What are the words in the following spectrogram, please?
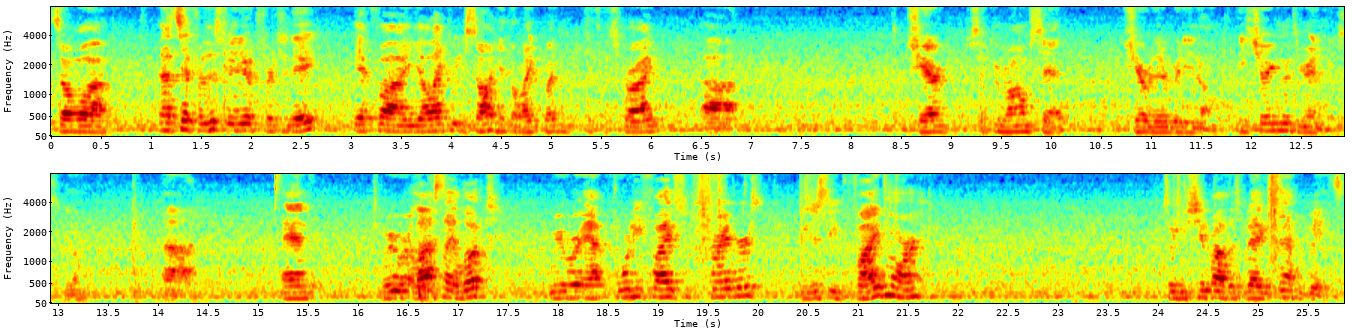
So uh, that's it for this video for today. If uh, you liked what you saw, hit the like button, subscribe, uh, share, just like your mom said share with everybody you know. Be sharing with your enemies, you know. Uh, and we were last I looked, we were at 45 subscribers. We just need five more so we can ship out this bag of sample baits.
